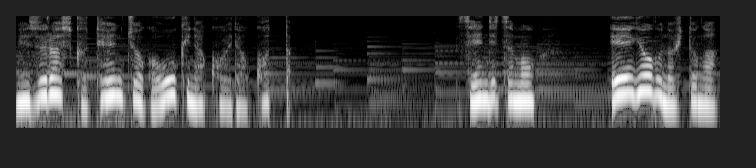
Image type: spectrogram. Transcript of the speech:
珍しく店長が大きな声で怒った。先日も営業部の人が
